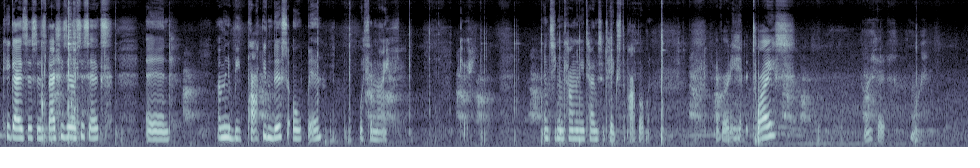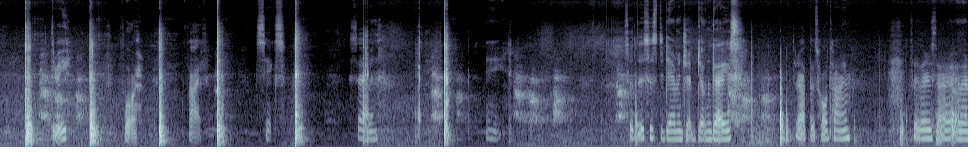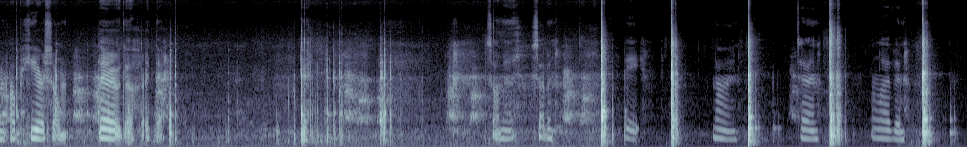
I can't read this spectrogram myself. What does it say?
Okay guys, this is Bashe026 and I'm going to be popping this open with a knife. Okay. And seeing how many times it takes to pop open. I've already hit it twice. I'm going to hit it more. Three, four, five, six, seven, eight. So this is the damage I've done, guys, throughout this whole time. So there's that, and then up here, so there we go, right there. Okay. So I'm at seven, eight, nine, ten, eleven,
